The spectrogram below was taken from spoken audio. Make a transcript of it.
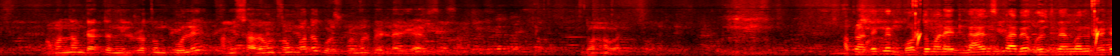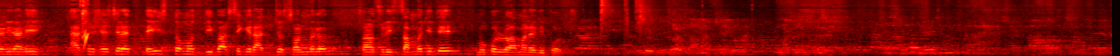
আমার নাম ডাক্তার নীলরতন কোলে। আমি সাধারণ সম্পাদক ওয়েস্ট বেঙ্গল ভেটেনারি অ্যাসোসিয়েশন। ধন্যবাদ। আপনারা দেখলেন বর্ধমানের লায়ন্স ক্লাবে ওয়েস্ট বেঙ্গল ভেটেরিনারি অ্যাসোসিয়েশনের তেইশতম দ্বিবার্ষিকী রাজ্য সম্মেলন, সরাসরি সাম্যজিতে মুকুল রহমানের রিপোর্ট।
